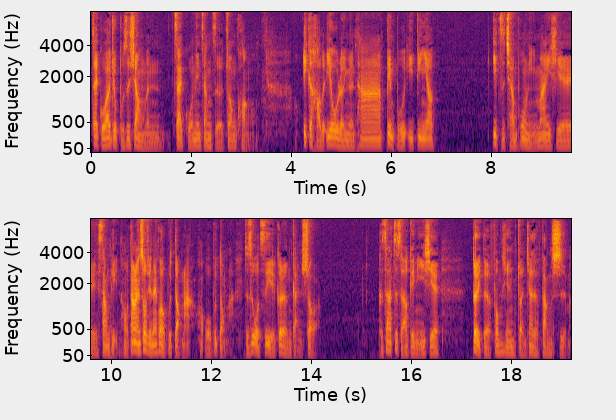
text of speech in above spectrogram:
在国外就不是像我们在国内这样子的状况哦，一个好的业务人员，他并不一定要。一直强迫你卖一些商品。哦，当然授权那块我不懂啦，我不懂啦，只是我自己的个人感受啊。可是他至少要给你一些对的风险转嫁的方式嘛。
